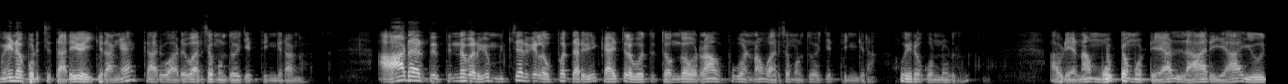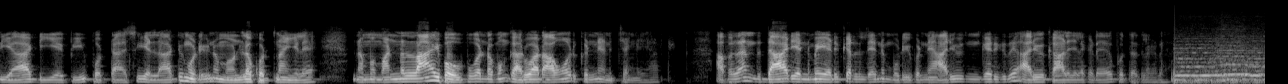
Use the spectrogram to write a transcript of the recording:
மீனை பிடிச்சி தடவி வைக்கிறாங்க. கருவாடு வருஷம் முழுது வச்சுட்டு திங்கிறாங்க. ஆடை அறுத்து தின்ன பிறகு மிச்சர்களை உப்பை தடவி கயத்தில் போட்டு தொங்க விடுறான் உப்பு கொண்டான் வருஷம் முழுத்து வச்சு திங்கிறான். உயிரை கொண்டு விடுது அப்படின்னா மூட்டை மூட்டையா லாரியா யூரியா டிஏபி பொட்டாசு எல்லாத்தையும் கொண்டு போய் நம்ம மண்ணில் கொட்டினாங்களே. நம்ம மண்ணெல்லாம் இப்போ உப்பு கொண்டமும் கருவாடாகவும் இருக்குன்னு நினச்சாங்க யார்? அப்போ தான் இந்த தாடி என்னமே எடுக்கிறதுலேன்னு முடிவு பண்ணேன். அறிவு இங்கே இருக்குது. அறிவு காலேஜில் கிடையாது புத்தகத்தில் கிடையாது.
